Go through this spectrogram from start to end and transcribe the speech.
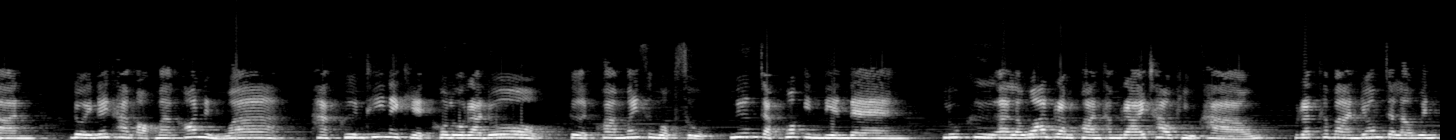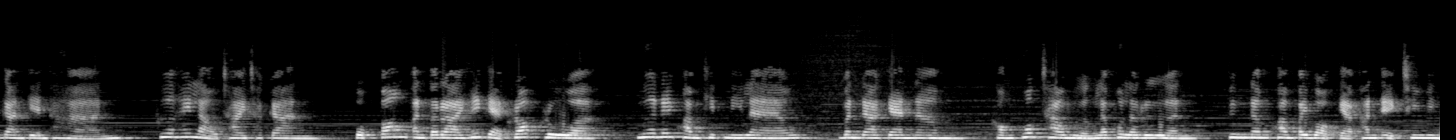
าล โดยได้ทางออกมาข้อหนึ่งว่า หากพื้นที่ในเขตโคโลราโด เกิดความไม่สงบสุข เนื่องจากพวกอินเดียนแดง ลุกคืออารวาสรังควานทำร้ายชาวผิวขาว รัฐบาลย่อมจะละเว้นการเกณฑ์ทหาร เพื่อให้เหล่าชายชะกัน ปกป้องอันตรายให้แก่ครอบครัว เมื่อได้ความคิดนี้แล้ว บรรดาแกนนำของพวกชาวเหมืองและพลเรือน จึงนำความไปบอกแก่พันเอกชีวิง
